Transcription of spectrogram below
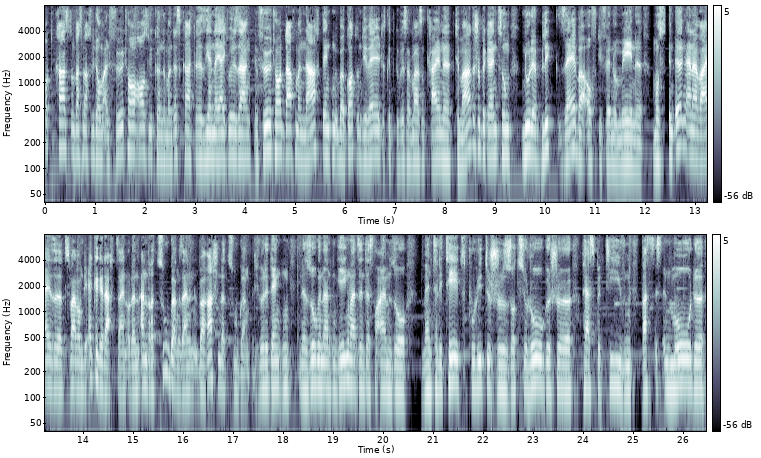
Podcast und was macht wiederum ein Feuilleton aus? Wie könnte man das charakterisieren? Naja, ich würde sagen, im Feuilleton darf man nachdenken über Gott und die Welt. Es gibt gewissermaßen keine thematische Begrenzung. Nur der Blick selber auf die Phänomene muss in irgendeiner Weise zweimal um die Ecke gedacht sein oder ein anderer Zugang sein, ein überraschender Zugang. Ich würde denken, in der sogenannten Gegenwart sind es vor allem so mentalitätspolitische, soziologische Perspektiven. Was ist in Mode?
